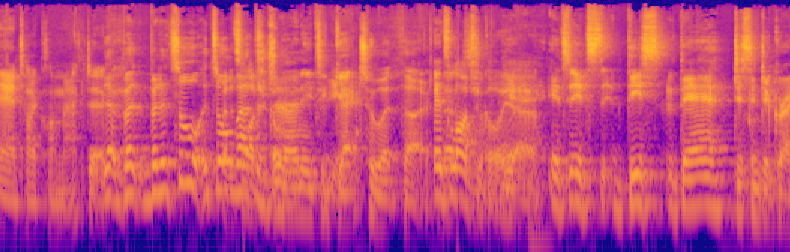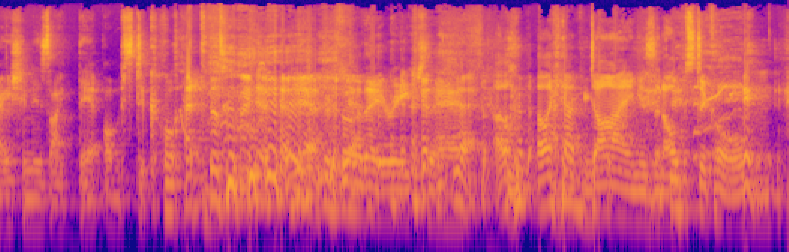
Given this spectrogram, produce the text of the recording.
anticlimactic. yeah, but but it's all it's all it's about logical. the journey to get to it though. it's That's- logical. Yeah, Yeah. it's it's this their disintegration is like their obstacle at this point yeah. before they reach there. I like how dying is an obstacle. and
